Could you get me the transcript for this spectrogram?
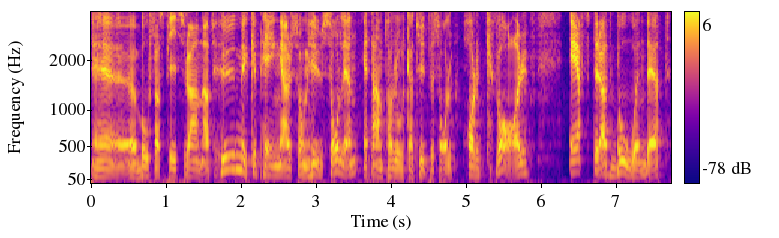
eh, bostadspriser och annat. Hur mycket pengar som hushållen, ett antal olika typer hushåll, har kvar efter att boendet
